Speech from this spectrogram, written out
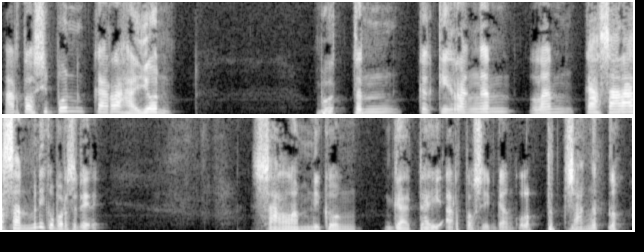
Artosipun karahayon. Boten kekirangan lan kasarasan menika para sendiri. Salam niku gadai artos ingkang lebet sanget loh.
